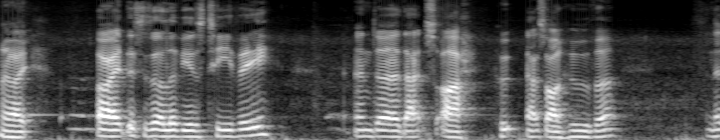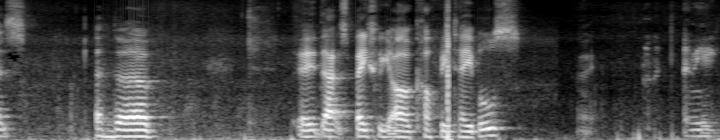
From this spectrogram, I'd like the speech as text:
all right, all right. This is Olivia's TV, and uh, that's our that's our Hoover, and that's and uh, eh, that's basically our coffee tables. Right. Let me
